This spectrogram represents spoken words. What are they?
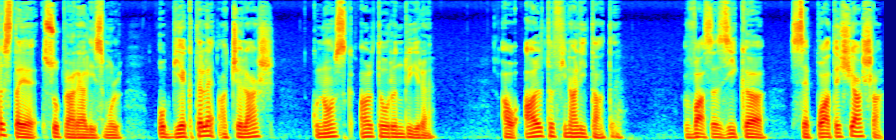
ăsta e suprarealismul. Obiectele aceleași cunosc altă orânduire. Au altă finalitate. Va să zică, se poate și așa.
